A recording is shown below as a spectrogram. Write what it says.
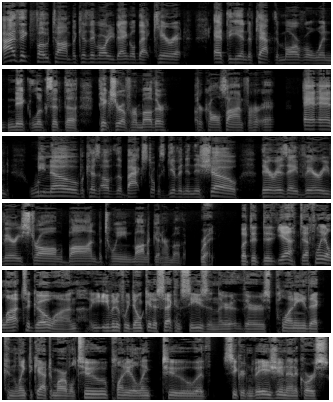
I think Photon because they've already dangled that carrot at the end of Captain Marvel when Nick looks at the picture of her mother, her call sign for her. And and we know because of the backstory was given in this show, there is a very, very strong bond between Monica and her mother. Right. But the, the, yeah, definitely a lot to go on. Even if we don't get a second season, there there's plenty that can link to Captain Marvel 2, plenty to link to uh, Secret Invasion, and of course,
